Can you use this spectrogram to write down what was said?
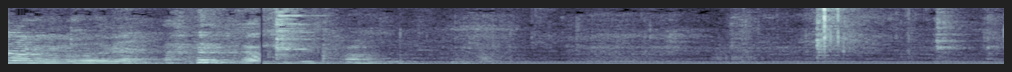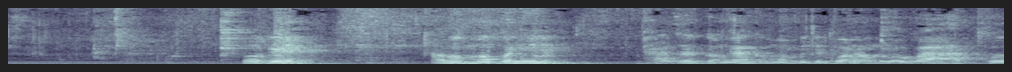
बनाउनु भयो क्या? ओके। अब म पनि आज गङ्गाको मम्मीले बनाउनु भएको हातको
